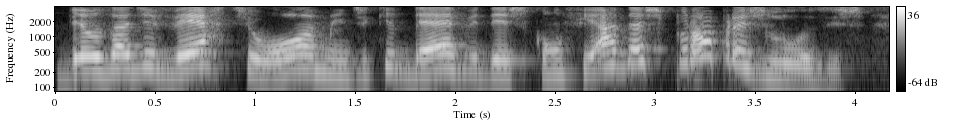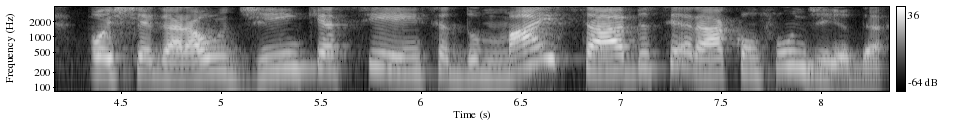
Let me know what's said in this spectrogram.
Deus adverte o homem de que deve desconfiar das próprias luzes, pois chegará o dia em que a ciência do mais sábio será confundida.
